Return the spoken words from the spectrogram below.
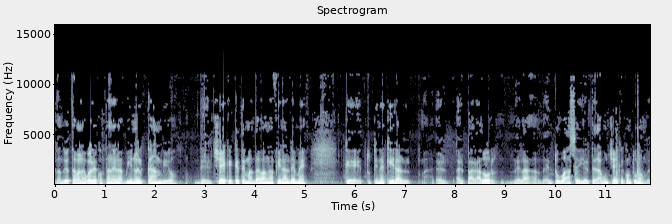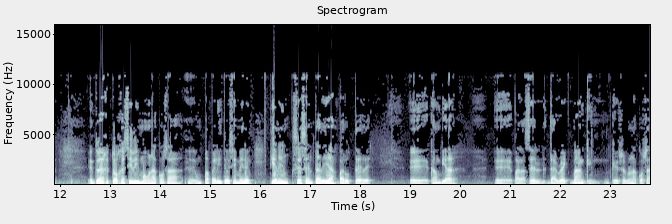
Cuando yo estaba en la Guardia Costanera, vino el cambio del cheque que te mandaban a final de mes, que tú tienes que ir al el, pagador de la, de- en tu base y él te daba un cheque con tu nombre. Entonces todos recibimos una cosa, eh, un papelito, y dice, miren, tienen 60 días para ustedes eh, cambiar eh, para hacer direct banking, que eso era una cosa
